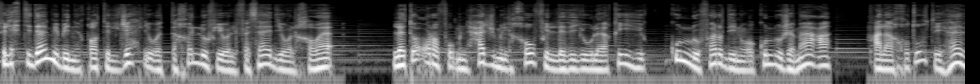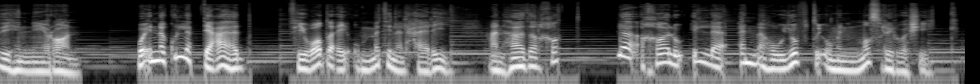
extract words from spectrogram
في الاحتدام بنقاط الجهل والتخلف والفساد والخواء لا تعرف من حجم الخوف الذي يلاقيه كل فرد وكل جماعة على خطوط هذه النيران وإن كل ابتعاد في وضع أمتنا الحالي عن هذا الخط لا أخال إلا أنه يبطئ من نصر الوشيك.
